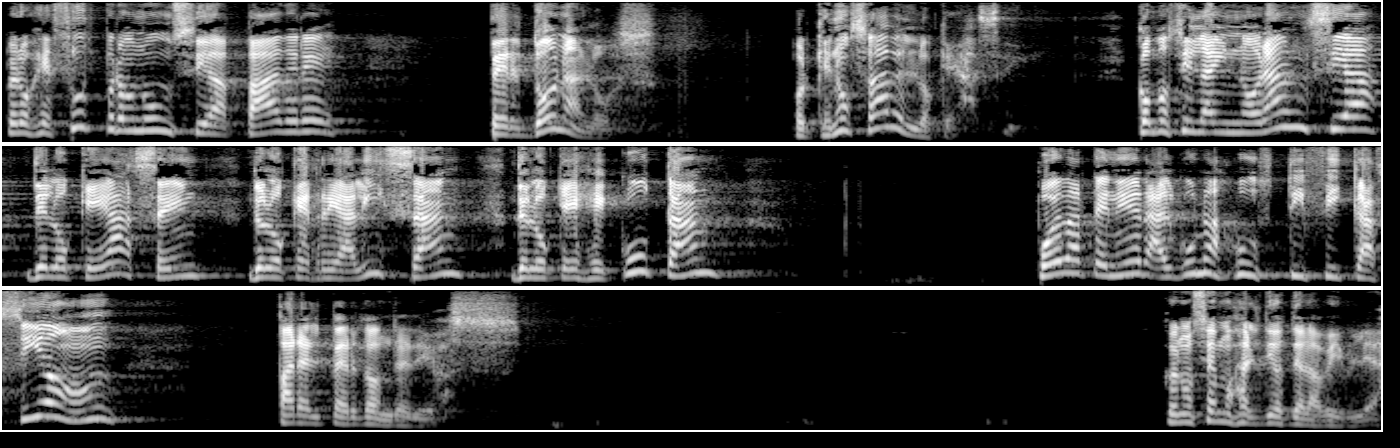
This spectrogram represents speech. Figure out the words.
Pero Jesús pronuncia, Padre, perdónalos, porque no saben lo que hacen. Como si la ignorancia de lo que hacen, de lo que realizan, de lo que ejecutan, pueda tener alguna justificación para el perdón de Dios. Conocemos al Dios de la Biblia.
